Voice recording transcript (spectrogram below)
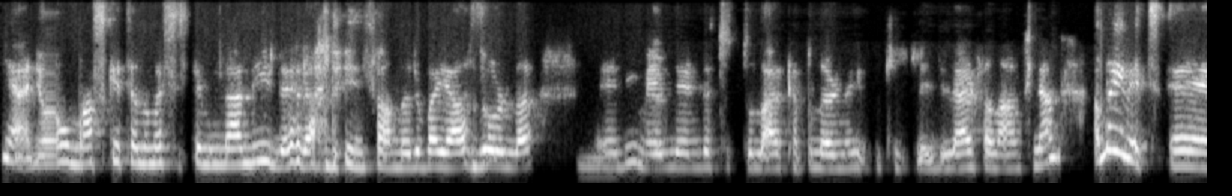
Yani o maske tanıma sisteminden değil de herhalde insanları bayağı zorla hmm. e, değil mi evlerinde tuttular, kapılarını kilitlediler falan filan. Ama evet e,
